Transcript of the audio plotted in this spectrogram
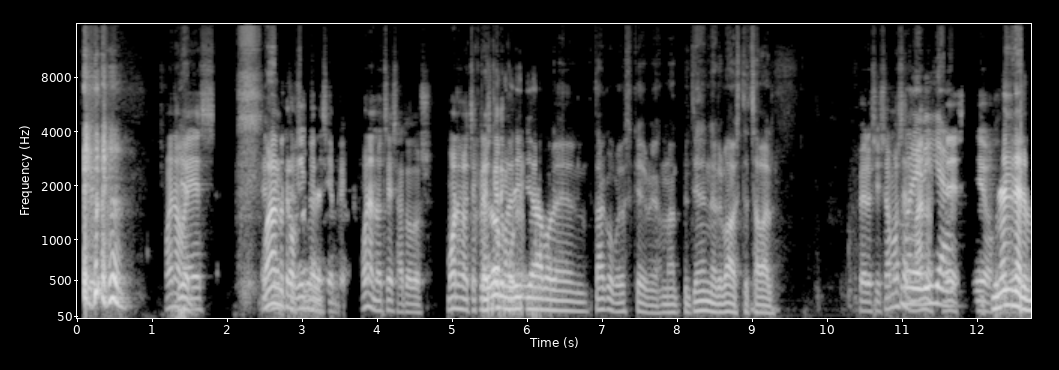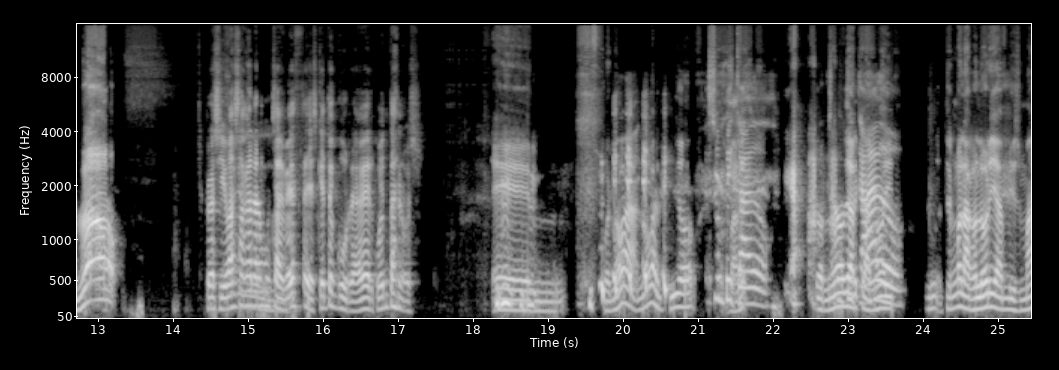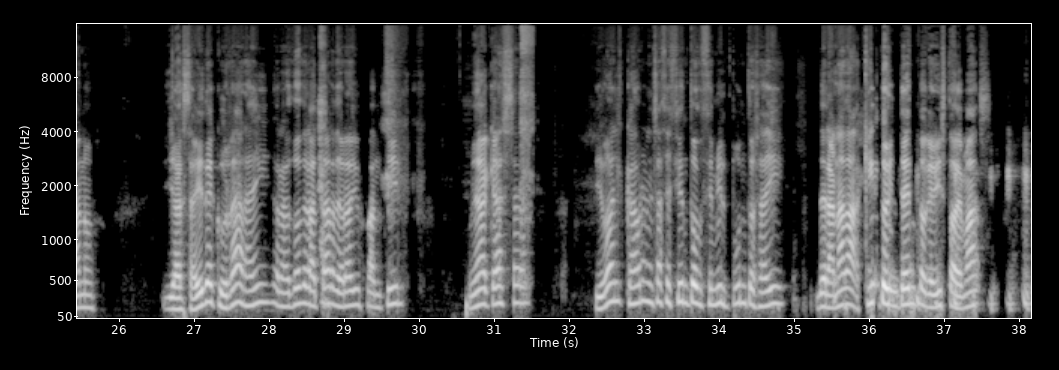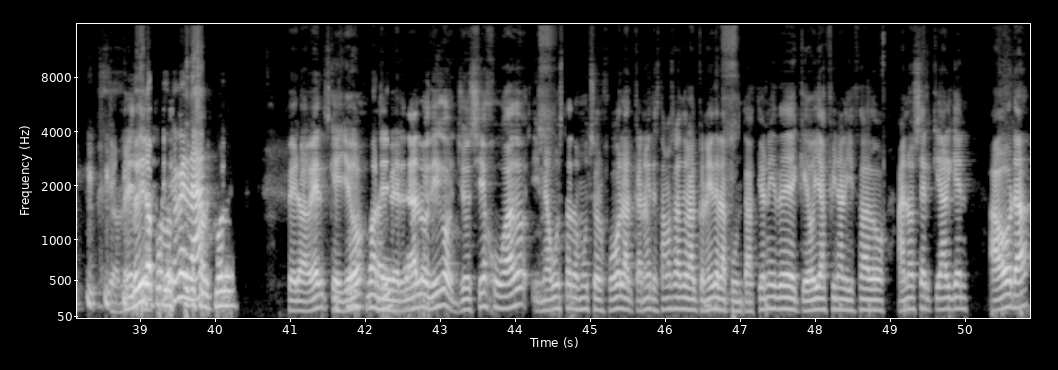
Bueno, Bien. es. es Buenas nuestro noches, guiño de siempre. Buenas noches a todos. Buenas noches, Cles, pero es que me, me tiene enervado este chaval. Pero si somos Moredilla. hermanos, Cles, tío. ¡Tiene enervado! Pero si vas a ganar muchas veces, ¿qué te ocurre? A ver, cuéntanos. Eh, pues no va, no va el tío. Es un picado. Torneo de Arcanoid. Tengo la gloria en mis manos. Y hasta ahí de currar, ahí, a las 2 de la tarde, horario infantil. Me voy a casa. Y va el cabrón y se hace 111.000 puntos ahí. De la nada, quinto intento que he visto además. Tío, En vez de ir a por los al cole. Pero a ver, que yo de verdad lo digo, yo sí he jugado y me ha gustado mucho el juego, el Arcanoid. Estamos hablando del Arcanoid, de la puntuación y de que hoy ha finalizado, a no ser que alguien ahora.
